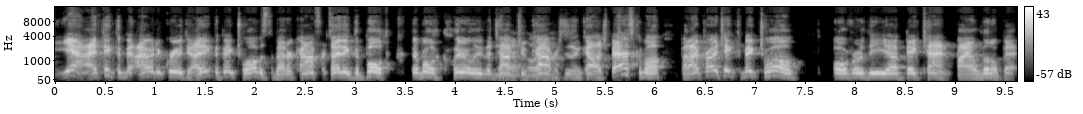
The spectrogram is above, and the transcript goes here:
yeah, I think the I would agree with you. I think the Big Twelve is the better conference. I think the both they're both clearly the top yeah, two oh, conferences yeah. in college basketball. But I probably take the Big Twelve over the uh, Big Ten by a little bit.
